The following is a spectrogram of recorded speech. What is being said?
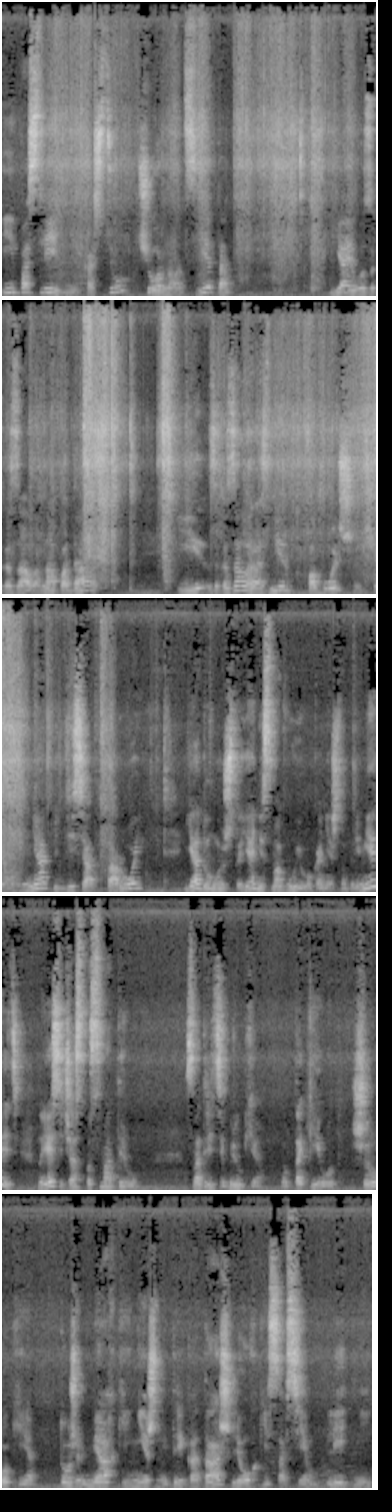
и последний костюм черного цвета. Я его заказала на подарок. И заказала размер побольше, чем у меня, 52 Я думаю, что я не смогу его, конечно, примерить, но я сейчас посмотрю. Смотрите, брюки вот такие вот широкие, тоже мягкий, нежный трикотаж, легкий совсем, летний,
